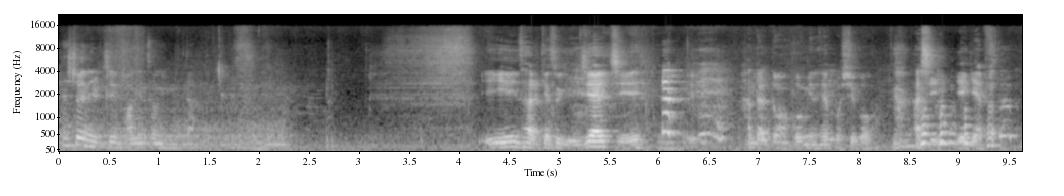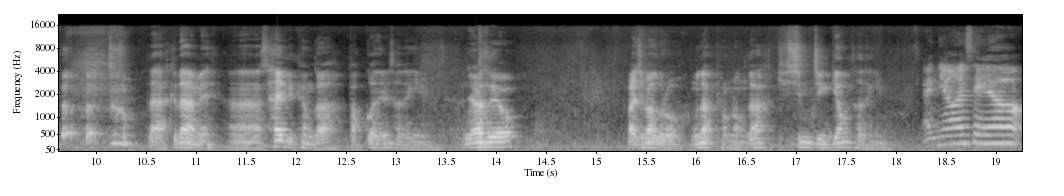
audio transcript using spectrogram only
패션 일진 박인성입니다. 이 인사를 계속 유지할지 한 달 동안 고민해 보시고 다시 얘기합시다. 자, 그 다음에 아, 사회비평가 박건일 선생님입니다. 안녕하세요 마지막으로 문학평론가 심진경 선생님. 안녕하세요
